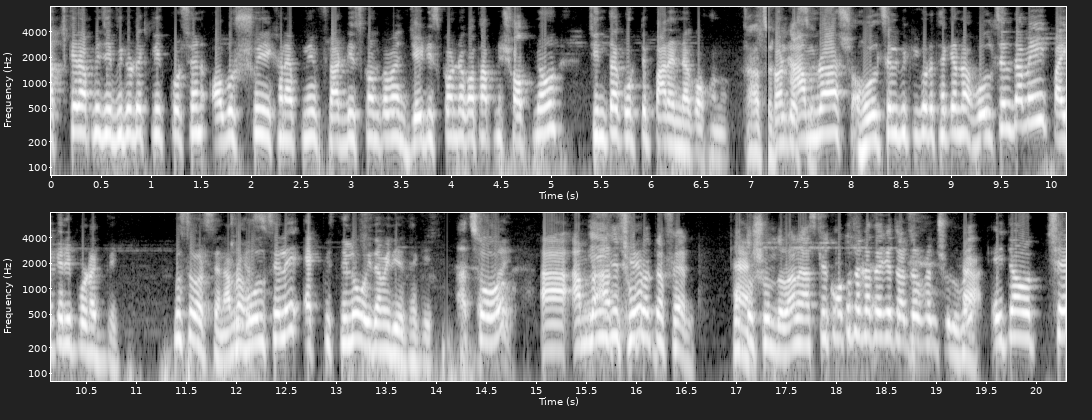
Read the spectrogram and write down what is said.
আজকের আপনি যে ভিডিওটা ক্লিক করছেন, অবশ্যই এখানে আপনি ফ্ল্যাট ডিসকাউন্ট পাবেন। যে ডিসকাউন্টের কথা আপনি স্বপ্নেও চিন্তা করতে পারেন না কখনো। আচ্ছা কারণ আমরা হোলসেল বিক্রি করে থাকি আমরা হোলসেল দামেই পাইকারি প্রোডাক্ট দিই। বুঝতে পারছেন? আমরা হোলসেলে এক পিস নিলেও ওই দামে দিয়ে থাকি। আচ্ছা তো আহ, আমরা এই যে ছোট একটা ফ্যান কত হ্যাঁ। সুন্দর। মানে আজকে কত টাকা থেকে চার্জার ফ্যান শুরু ভাই? হ্যাঁ, এটা হচ্ছে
